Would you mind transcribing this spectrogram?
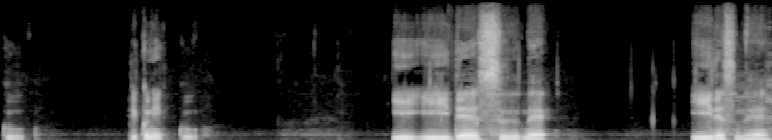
ク、ピクニック、いいですね。いいですね。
